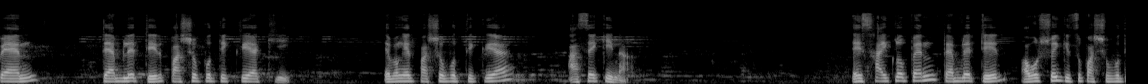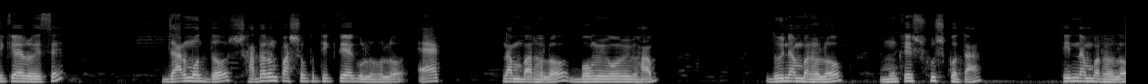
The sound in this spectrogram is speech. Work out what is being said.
প্যান ট্যাবলেটটির পার্শ্ব প্রতিক্রিয়া কী এবং এর পার্শ্ব প্রতিক্রিয়া আছে কি না। এই সাইক্লোপেন ট্যাবলেটটির অবশ্যই কিছু পার্শ্ব প্রতিক্রিয়া রয়েছে। যার মধ্যে সাধারণ পার্শ্ব প্রতিক্রিয়াগুলো হলো এক নাম্বার হলো বমি বমি ভাব, দুই নাম্বার হলো মুখে শুষ্কতা, তিন নাম্বার হলো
